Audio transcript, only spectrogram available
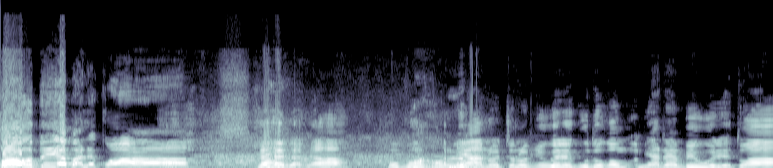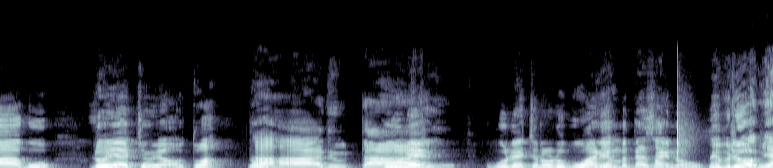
ဘာလို့သေးရပါလဲကွာလှရတာဒါဘုံဘွားအမြနော်ကျွန်တော်ပြုတ်ခဲ့တဲ့ကုသိုလ်ကောင်းအမြတမ်းပေးဝေတယ်သွားကိုလွတ်ရကြွရအောင်သွားနော်အာသူတာကိုနဲ့ကိုနဲ့ကျွန်တော်တို့ဘွားတွေကမတက်ဆိုင်တော့ဖေဘတို့အမြ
